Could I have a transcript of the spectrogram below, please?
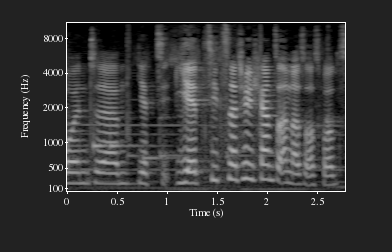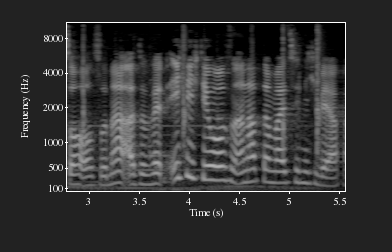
Und ähm, jetzt, jetzt sieht es natürlich ganz anders aus bei uns zu Hause. Ne? Also wenn ich nicht die Hosen anhabe, dann weiß ich nicht wer.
